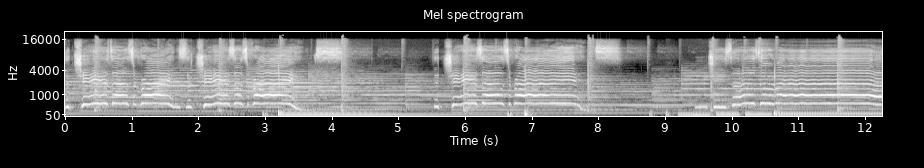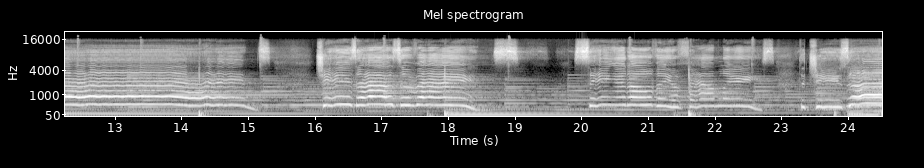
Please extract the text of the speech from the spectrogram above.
The Jesus reigns, the Jesus reigns, the Jesus reigns, Jesus reigns, Jesus reigns. Sing it over your families, the Jesus.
